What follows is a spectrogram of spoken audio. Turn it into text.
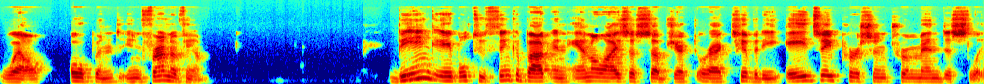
well, opened in front of him. Being able to think about and analyze a subject or activity aids a person tremendously.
